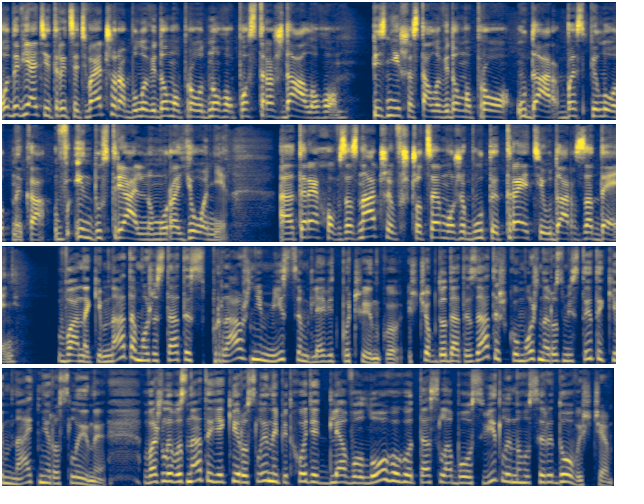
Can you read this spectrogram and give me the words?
О 9.30 вечора було відомо про одного постраждалого. Пізніше стало відомо про удар безпілотника в індустріальному районі. Е, Терехов зазначив, що це може бути третій удар за день. Ванна кімната може стати справжнім місцем для відпочинку. Щоб додати затишку, можна розмістити кімнатні рослини. Важливо знати, які рослини підходять для вологого та слабоосвітленого середовища.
